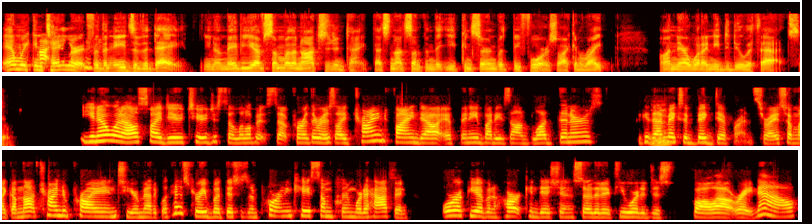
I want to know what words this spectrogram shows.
And we can tailor it for the needs of the day. You know, maybe you have some with an oxygen tank. That's not something that you concerned with before. So I can write on there what I need to do with that. So You know what else I do too, just a little bit step further, is I try and find out if anybody's on blood thinners because that Mhm. makes a big difference, right? So I'm like, I'm not trying to pry into your medical history, but this is important in case something were to happen. Or if you have a heart condition, so that if you were to just fall out right now,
